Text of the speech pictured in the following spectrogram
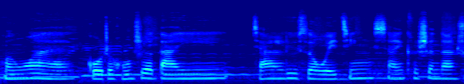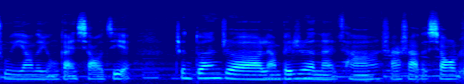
门外裹着红色大衣、夹了绿色围巾，像一棵圣诞树一样的勇敢小姐，正端着两杯热奶茶，傻傻的笑着。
